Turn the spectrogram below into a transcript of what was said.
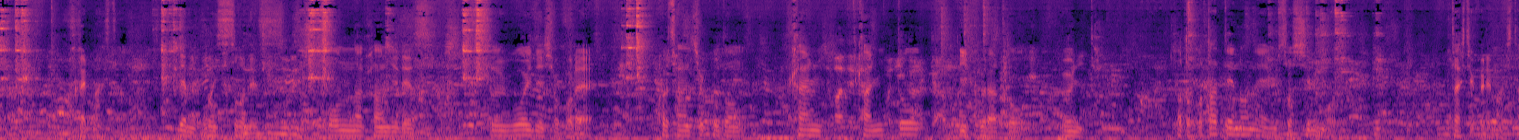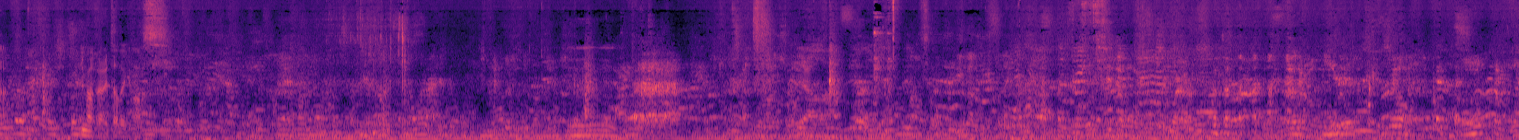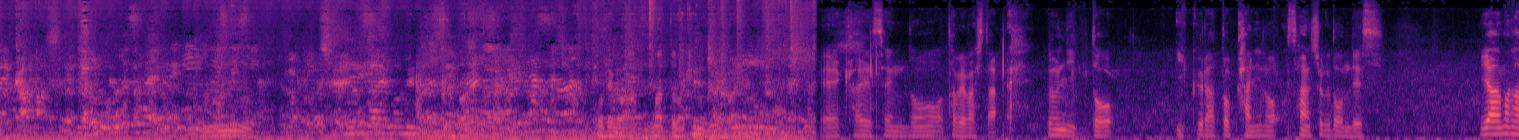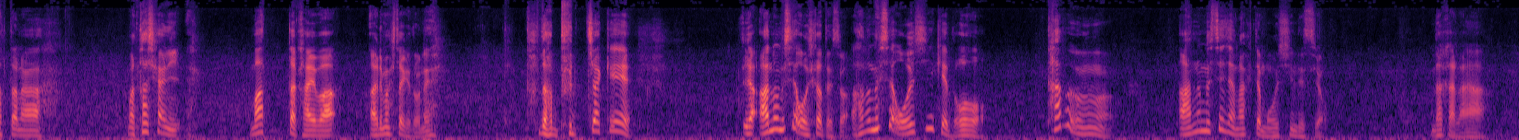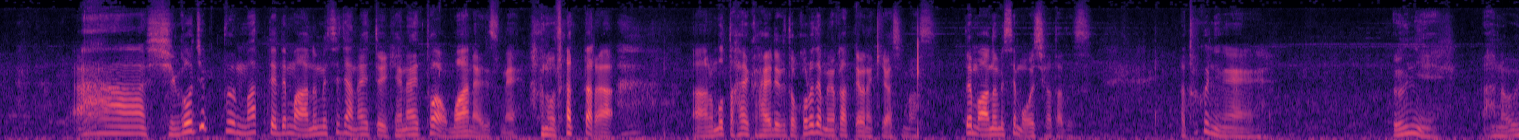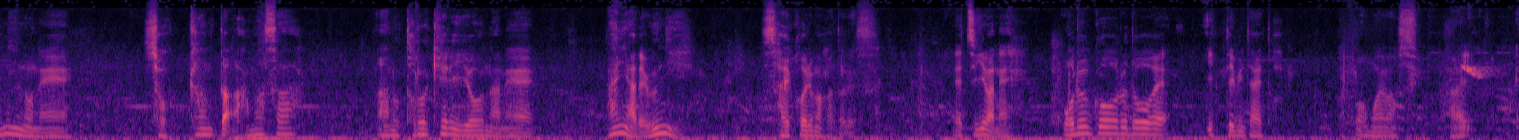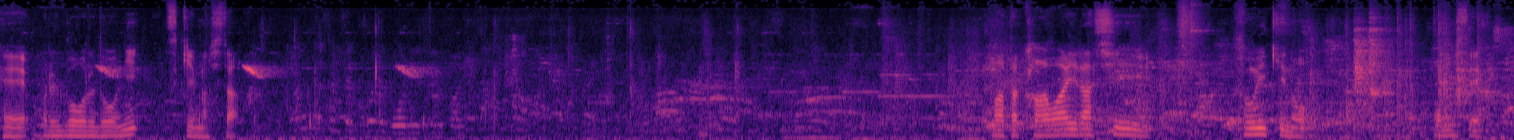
かかりました。でも美味しそうです。こんな感じです。すごいでしょこれ。これ三色丼。カニカニとイクラとウニと。あとホタテのね味噌汁も出してくれました。今からいただきます。うん。いやうまそううんこれはマットだけの会話に、えー、海鮮丼を食べました。ウニとイクラとカニの三色丼ですいやうまかったな。まあ確かに待った会話ありましたけどね。ただぶっちゃけいやあの店は美味しかったですよ。あの店は美味しいけど多分あの店じゃなくても美味しいんですよ。だからあ4 5 0分待ってでもあの店じゃないといけないとは思わないですね。あのだったらあのもっと早く入れるところでもよかったような気がします。でもあの店も美味しかったです。特にねウニあのウニのね食感と甘さあのとろけるようなね何あれウニ最高にうまかったです。え次はねオルゴール堂へ行ってみたいと思います。はい、えー、オルゴール堂に着きました。また可愛らしい雰囲気の11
